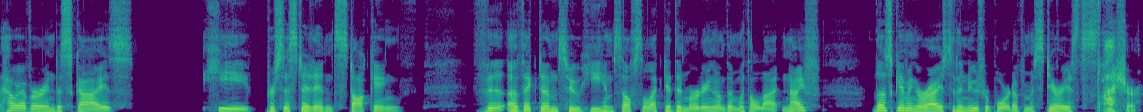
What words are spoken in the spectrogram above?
However, in disguise, he persisted in stalking vi- uh, victims who he himself selected, then murdering them with a knife, thus giving rise to the news report of a mysterious slasher.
